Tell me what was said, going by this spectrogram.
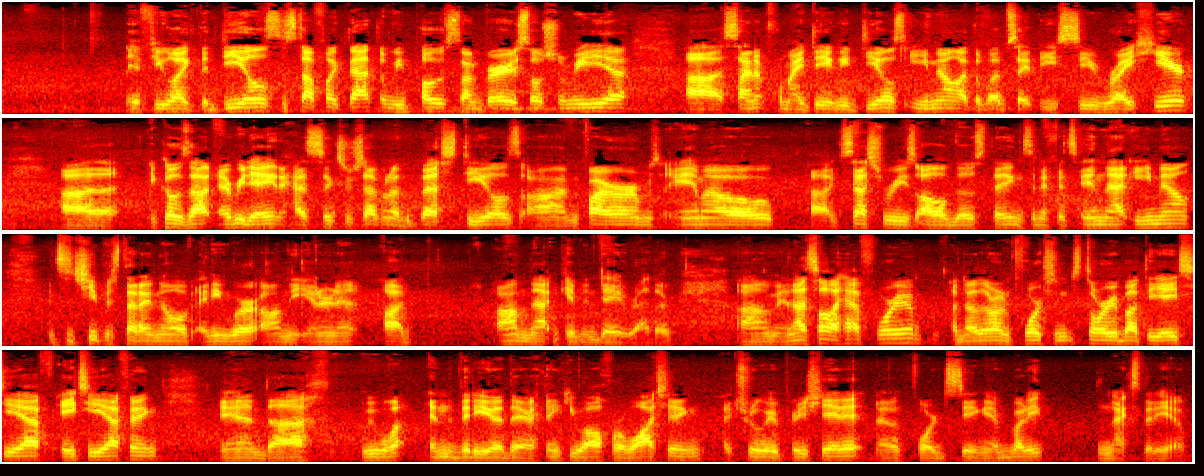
If you like the deals and stuff like that that we post on various social media, uh, sign up for my daily deals email at the website that you see right here. Uh, it goes out every day and it has six or seven of the best deals on firearms, ammo, uh, accessories, all of those things. And if it's in that email, it's the cheapest that I know of anywhere on the internet. Uh, on that given day, rather. Um, and that's all I have for you. Another unfortunate story about the ATF, ATFing, and uh, we will end the video there. Thank you all for watching. I truly appreciate it, and I look forward to seeing everybody in the next video.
